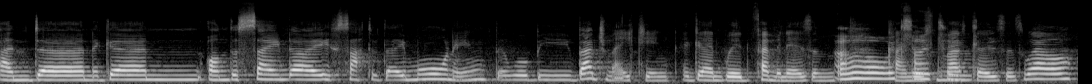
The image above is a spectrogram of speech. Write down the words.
And then again, on the same day, Saturday morning, there will be badge making, again with feminism Oh, kind of exciting. mottos as well.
